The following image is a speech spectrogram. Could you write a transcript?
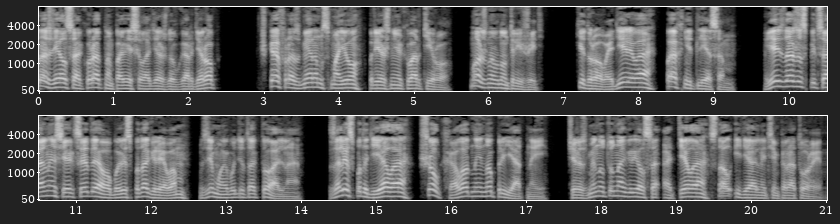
Разделся, аккуратно повесил одежду в гардероб. Шкаф размером с мою прежнюю квартиру. Можно внутри жить. Кедровое дерево, пахнет лесом. Есть даже специальная секция для обуви с подогревом. Зимой будет актуально. Залез под одеяло, шелк холодный, но приятный. Через минуту нагрелся от тела, стал идеальной температуры.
